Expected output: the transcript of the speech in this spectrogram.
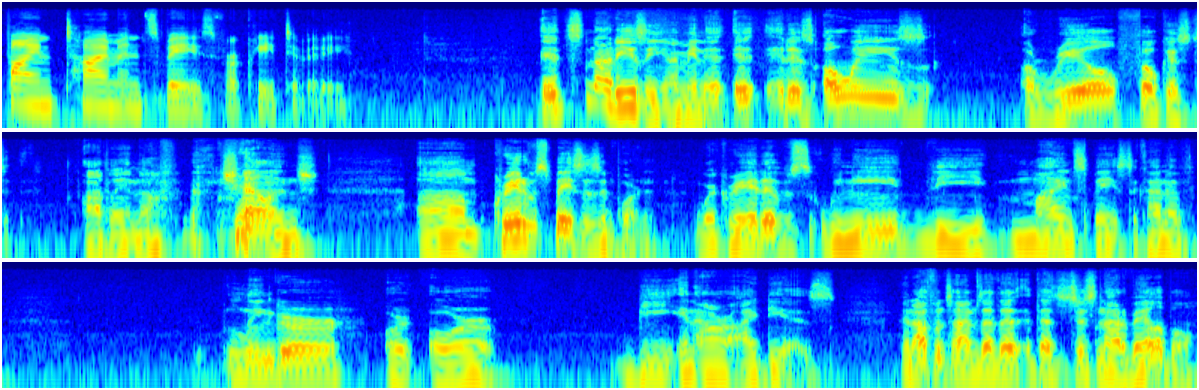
find time and space for creativity? It's not easy. I mean, it, it, it is always a real focused, oddly enough, challenge. Um, creative space is important. We're creatives. We need the mind space to kind of linger or or be in our ideas, and oftentimes that that- that's just not available.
